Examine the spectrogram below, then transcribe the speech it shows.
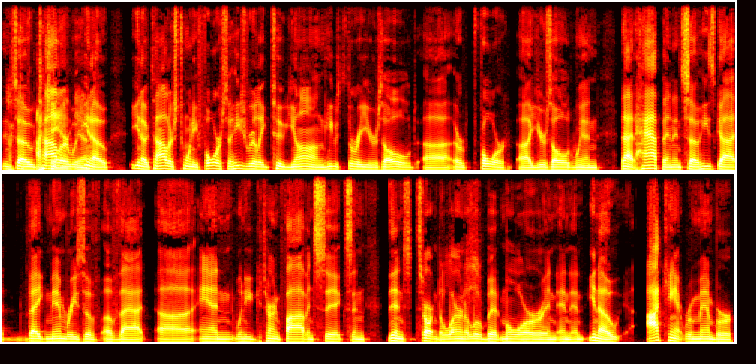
And so Tyler, yeah. you know, you know, Tyler's 24, so he's really too young. He was three years old uh, or four uh, years old when that happened, and so he's got vague memories of of that. Uh, and when he turned five and six, and then starting to learn a little bit more, and and and you know, I can't remember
